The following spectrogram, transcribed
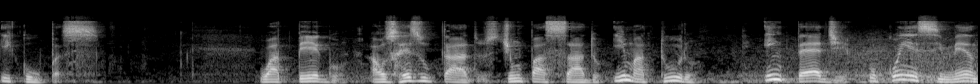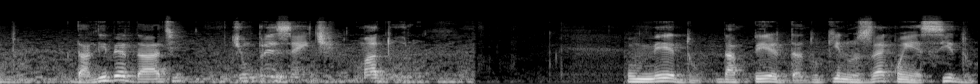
e culpas. O apego aos resultados de um passado imaturo impede o conhecimento da liberdade de um presente maduro. O medo da perda do que nos é conhecido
